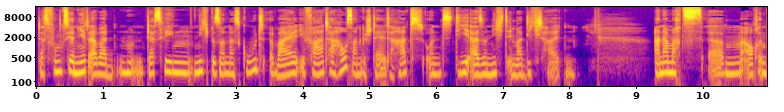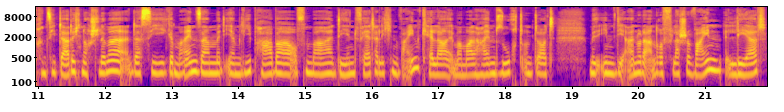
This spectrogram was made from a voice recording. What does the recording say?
Das funktioniert aber deswegen nicht besonders gut, weil ihr Vater Hausangestellte hat und die also nicht immer dicht halten. Anna macht's ähm, auch im Prinzip dadurch noch schlimmer, dass sie gemeinsam mit ihrem Liebhaber offenbar den väterlichen Weinkeller immer mal heimsucht und dort mit ihm die ein oder andere Flasche Wein leert.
